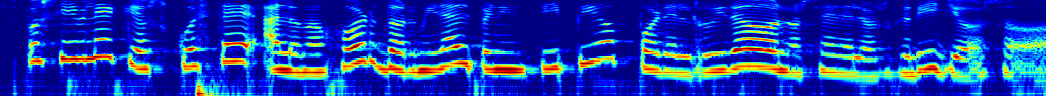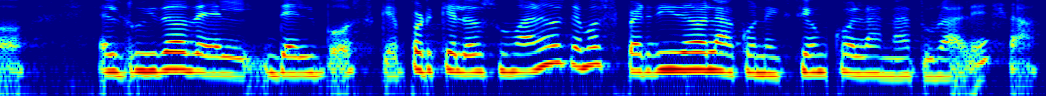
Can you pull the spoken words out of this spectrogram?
Es posible que os cueste a lo mejor dormir al principio por el ruido, no sé, de los grillos o el ruido del, del bosque, porque los humanos hemos perdido la conexión con la naturaleza.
